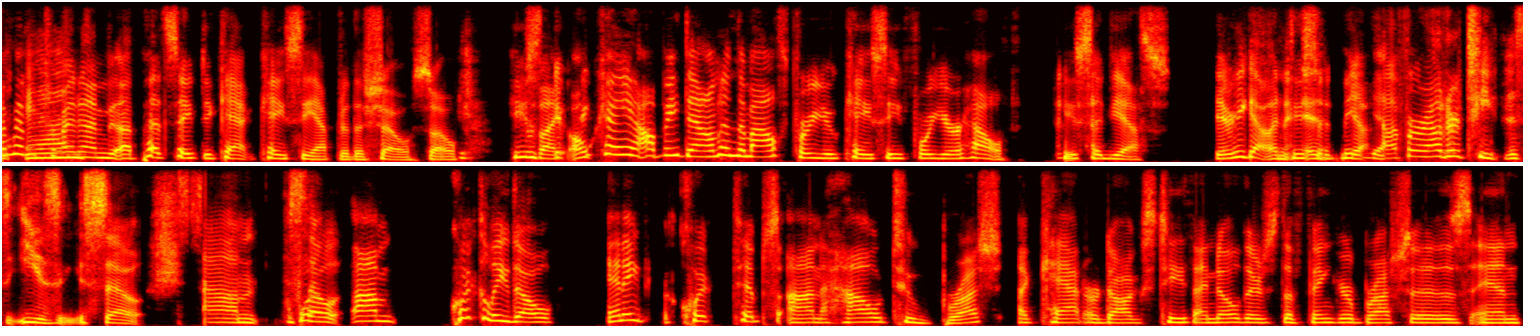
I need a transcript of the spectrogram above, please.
I'm going to try on a pet safety cat Casey after the show. So he's like, okay, I'll be down in the mouth for you, Casey, for your health. He said, yes. There you go. And he it, said, yeah. upper outer teeth is easy. So, um, so, um, quickly though, any quick tips on how to brush a cat or dog's teeth? I know there's the finger brushes and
